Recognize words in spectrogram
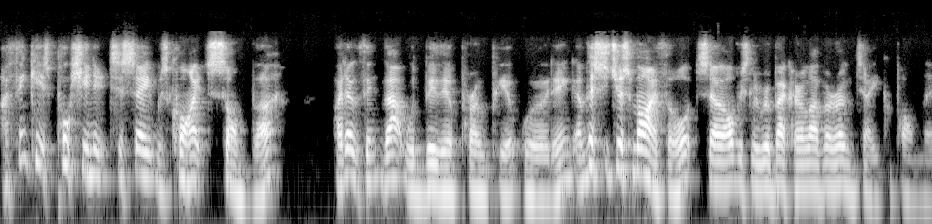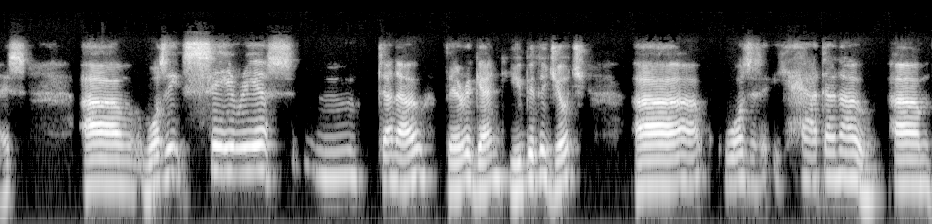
I think it's pushing it to say it was quite somber. I don't think that would be the appropriate wording. And this is just my thought. So obviously, Rebecca will have her own take upon this. Um, was it serious? Mm, don't know. There again, you be the judge. Uh, was it? Yeah, I don't know. Um,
